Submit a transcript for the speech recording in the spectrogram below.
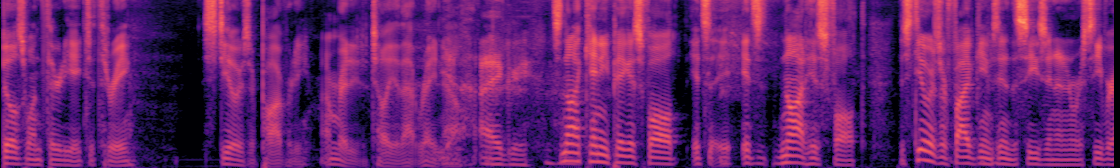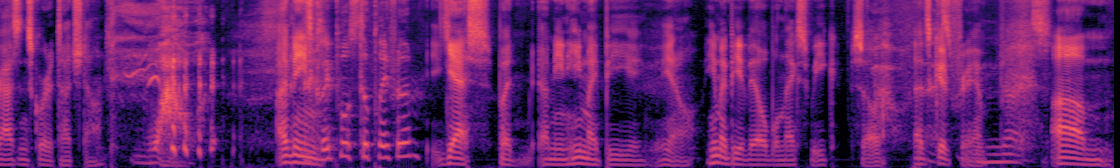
Bills won thirty-eight to three. Steelers are poverty. I'm ready to tell you that right now. yeah, I agree. It's not Kenny Pickett's fault. It's it's not his fault. The Steelers are five games into the season and a receiver hasn't scored a touchdown. Wow. I mean, Claypool still play for them? yes, but I mean he might be you know he might be available next week, so that's, good for him. Nuts. Um,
